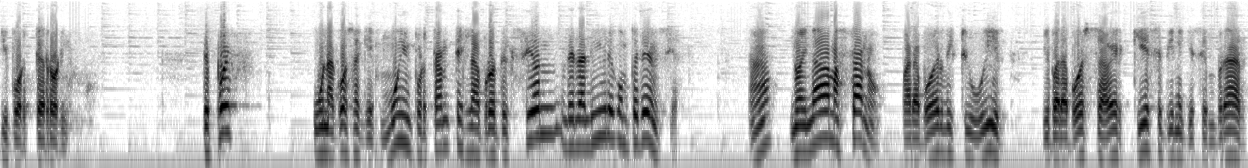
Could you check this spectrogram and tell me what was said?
y por terrorismo. Después, una cosa que es muy importante es la protección de la libre competencia. ¿ah? No hay nada más sano para poder distribuir y para poder saber qué se tiene que sembrar,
